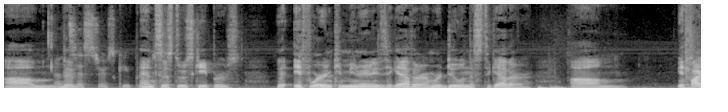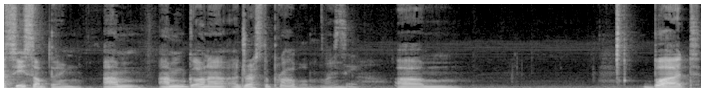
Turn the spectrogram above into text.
um, and that- sisters keepers. and sisters keepers, that if we're in community together and we're doing this together, um, if I see something, I'm I'm gonna address the problem. Right? See. But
